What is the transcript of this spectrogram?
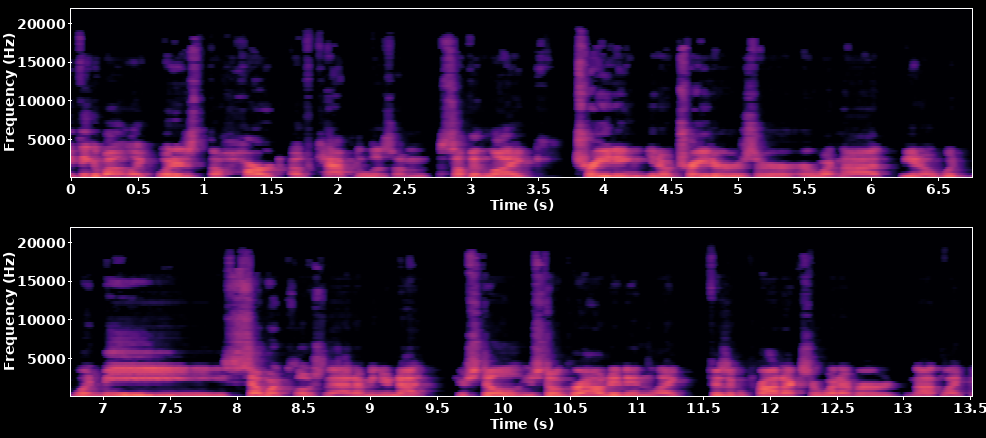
you think about like what is the heart of capitalism, something like trading, you know, traders or, or whatnot, you know, would would be somewhat close to that. I mean, you're not you're still you're still grounded in like physical products or whatever, not like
